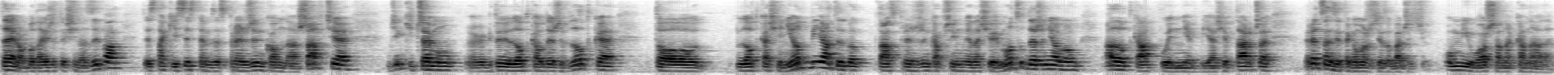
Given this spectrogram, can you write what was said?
Tero, bodajże to się nazywa. To jest taki system ze sprężynką na szafcie, dzięki czemu, e, gdy lotka uderzy w lotkę, to lotka się nie odbija, tylko ta sprężynka przyjmuje na siebie moc uderzeniową, a lotka płynnie wbija się w tarczę. Recenzję tego możecie zobaczyć u Miłosza na kanale.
